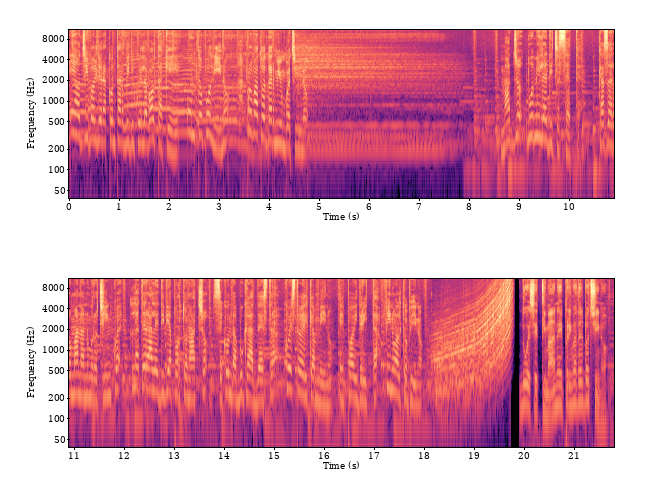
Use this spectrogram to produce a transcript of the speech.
e oggi voglio raccontarvi di quella volta che un topolino ha provato a darmi un bacino. Maggio 2017. Casa Romana numero 5, laterale di via Portonaccio, seconda buca a destra, questo è il cammino, e poi dritta fino al Topino. Due settimane prima del bacino.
